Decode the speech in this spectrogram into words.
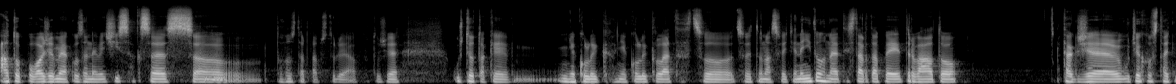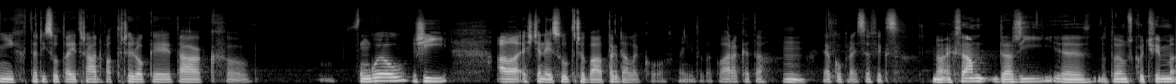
a to považujeme jako za největší success hmm. toho startup studia, protože už to taky několik, několik let, co, co je to na světě. Není to hned, ty startupy, trvá to. Takže u těch ostatních, kteří jsou tady třeba dva, tři roky, tak eh, fungují, žijí, ale ještě nejsou třeba tak daleko. Není to taková raketa hmm. jako PriceFX. No, jak se vám daří, eh, do toho skočím, eh,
